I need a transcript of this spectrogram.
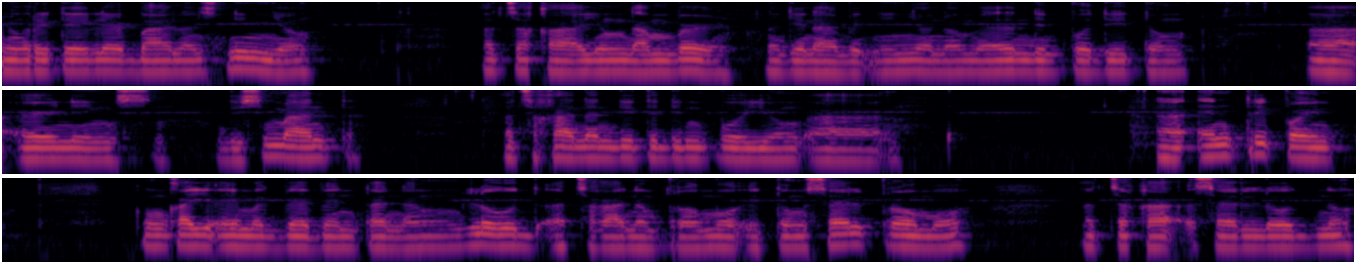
yung retailer balance ninyo at saka yung number na ginamit ninyo, no. Meron din po ditong uh, earnings this month. At saka nandito din po yung uh, uh, entry point kung kayo ay magbebenta ng load at saka ng promo. Itong sell promo at saka sell load no.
